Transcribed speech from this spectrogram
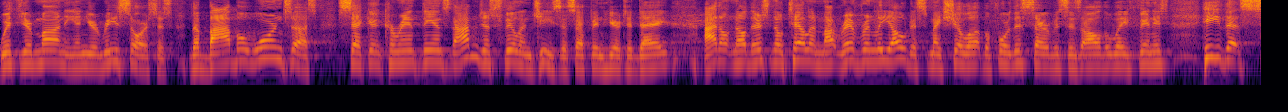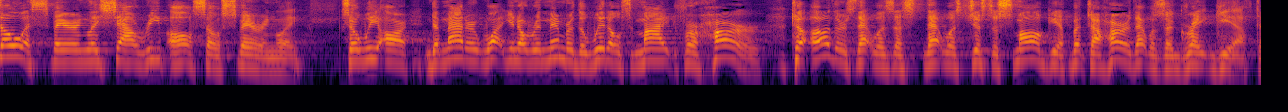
with your money and your resources. The Bible warns us, Second Corinthians. I'm just feeling Jesus up in here today. I don't know, there's no telling my Reverend Leotis may show up before this service is all the way finished. He that soweth sparingly shall reap also sparingly. So we are, no matter what, you know, remember the widow's mite for her. To others, that was, a, that was just a small gift, but to her, that was a great gift.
